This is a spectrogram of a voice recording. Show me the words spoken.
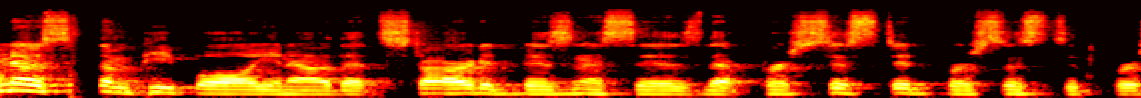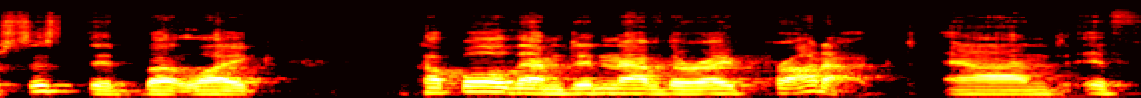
know some people you know that started businesses that persisted persisted persisted but like a couple of them didn't have the right product. And if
